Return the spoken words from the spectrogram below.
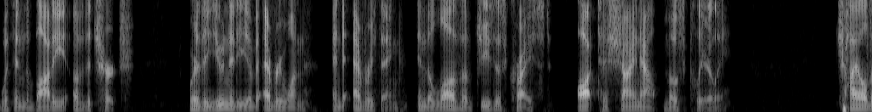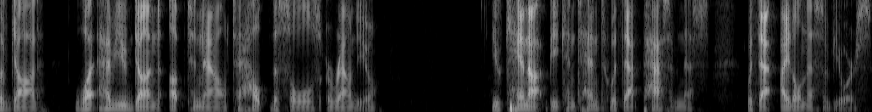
within the body of the church, where the unity of everyone and everything in the love of Jesus Christ ought to shine out most clearly. Child of God, what have you done up to now to help the souls around you? You cannot be content with that passiveness, with that idleness of yours.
